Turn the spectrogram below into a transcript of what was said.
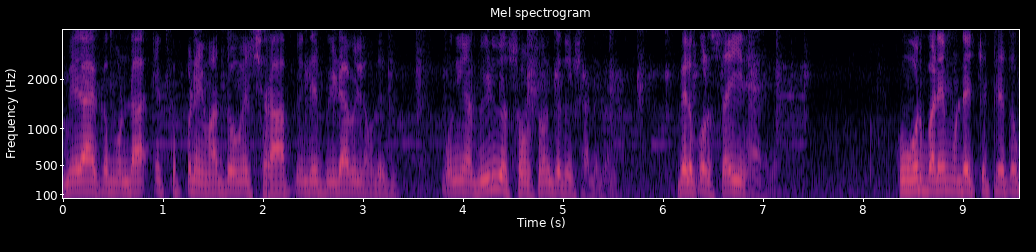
ਮੇਰਾ ਇੱਕ ਮੁੰਡਾ, ਇੱਕ ਭਣੇਵਾ, ਦੋਵੇਂ ਸ਼ਰਾਬ ਪੀਂਦੇ, ਬੀੜਾ ਵੀ ਲਾਉਂਦੇ ਸੀ। ਉਹਦੀਆਂ ਵੀਡੀਓ ਸੁਣ ਸੁਣ ਕੇ ਤੋਂ ਛੱਡ ਗਏ। ਬਿਲਕੁਲ ਸਹੀ ਨੇ ਹੋਰ ਬੜੇ ਮੁੰਡੇ ਚਿੱਟੇ ਤੋਂ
